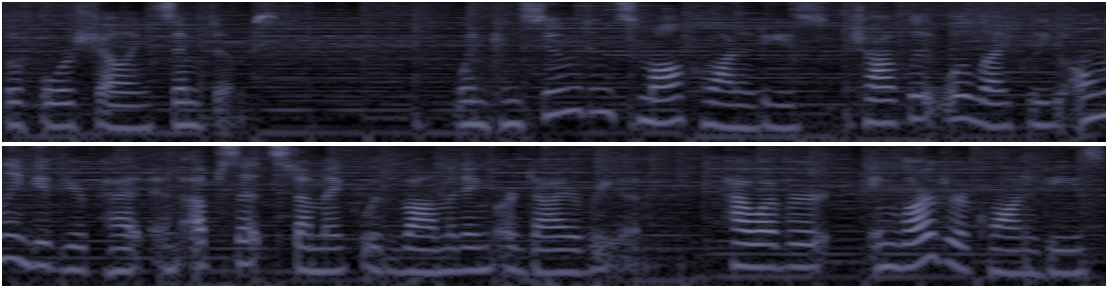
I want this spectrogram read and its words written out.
before showing symptoms. When consumed in small quantities, chocolate will likely only give your pet an upset stomach with vomiting or diarrhea. However, in larger quantities,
